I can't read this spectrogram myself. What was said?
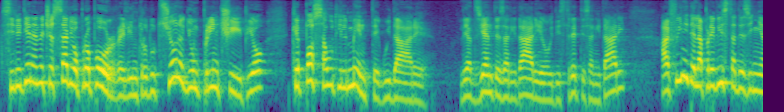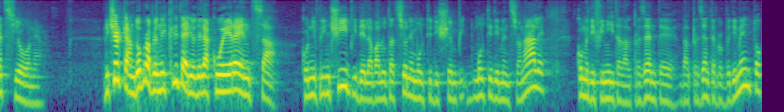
si ritiene necessario proporre l'introduzione di un principio che possa utilmente guidare le aziende sanitarie o i distretti sanitari ai fini della prevista designazione, ricercando proprio nel criterio della coerenza con i principi della valutazione multidimensionale, come definita dal presente, dal presente provvedimento,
